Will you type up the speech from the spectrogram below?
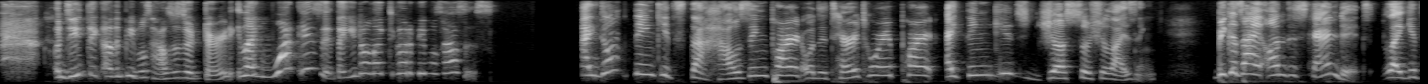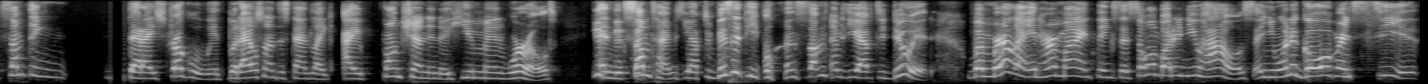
Do you think other people's houses are dirty? Like, what is it that you don't like to go to people's houses? I don't think it's the housing part or the territory part. I think it's just socializing because I understand it. Like, it's something that I struggle with, but I also understand, like, I function in a human world and sometimes you have to visit people and sometimes you have to do it. But Myrla in her mind thinks that someone bought a new house and you want to go over and see it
